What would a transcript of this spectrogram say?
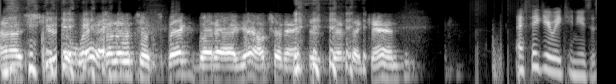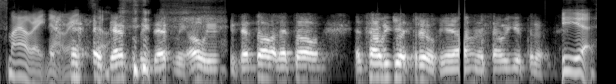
Uh, shoot away. I don't know what to expect, but uh, yeah, I'll try to answer as best I can. I figure we can use a smile right now, right? So. definitely, definitely. Oh, that's all. That's all. That's how we get through. You know, that's how we get through. Yes.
